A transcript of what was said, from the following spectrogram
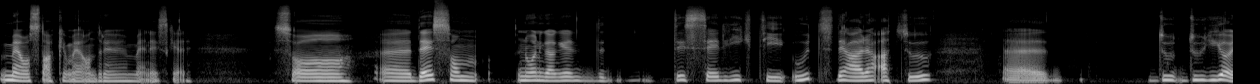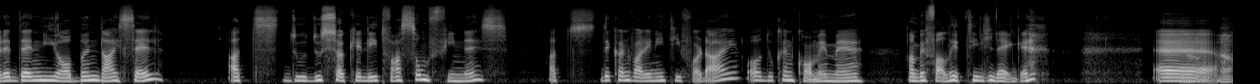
med å snakke med andre mennesker. Så uh, det som noen ganger det, det ser riktig ut, det er at du eh, du, du gjør den jobben deg selv. At du, du søker litt hva som finnes. At det kan være nyttig for deg, og du kan komme med anbefaling til lege. eh, ja.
